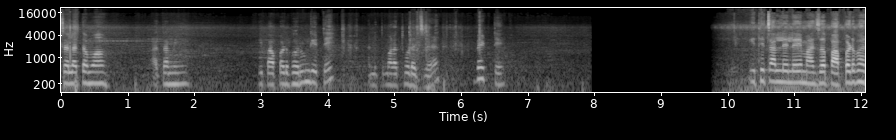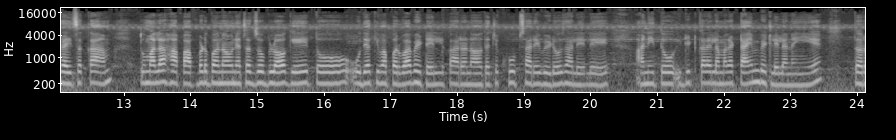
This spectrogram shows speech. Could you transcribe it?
चला तर मग आता मी हे पापड भरून घेते आणि तुम्हाला थोड्याच वेळात भेटते. इथे चाललेलं आहे माझं पापड भरायचं काम. तुम्हाला हा पापड बनवण्याचा जो ब्लॉग आहे तो उद्या किंवा परवा भेटेल कारण त्याचे खूप सारे व्हिडिओ झालेले आणि तो एडिट करायला मला टाईम भेटलेला नाही आहे तर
